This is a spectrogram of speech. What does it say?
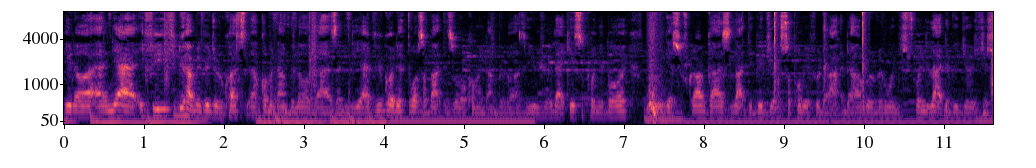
You know, and yeah, if you if you do have any video requests, uh, comment down below, guys. And yeah, if you've got any thoughts about this, well, comment down below as usual. Like, keep supporting your boy. Don't forget subscribe, guys. Like the video, support me through the, the algorithm. When you, when you like the video, just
